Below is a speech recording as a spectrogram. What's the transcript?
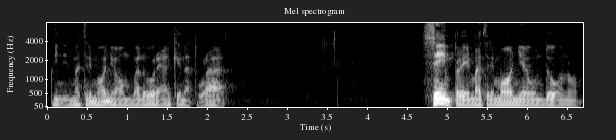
Quindi il matrimonio ha un valore anche naturale. Sempre il matrimonio è un dono.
